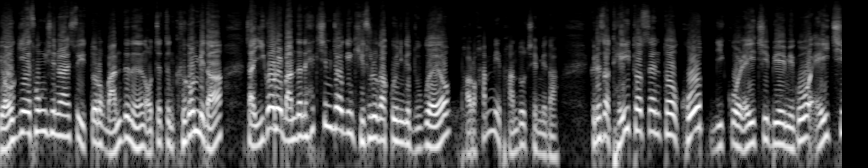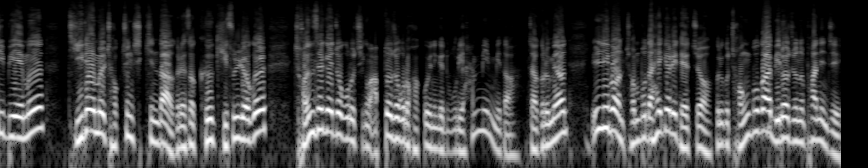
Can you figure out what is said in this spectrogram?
여기에 송신을 할 수 있도록 만드는 어쨌든 그겁니다. 자 이거를 만드는 핵심적인 기술을 갖고 있는 게 누구예요? 바로 한미 반도체입니다. 그래서 데이터 센터 곧 니꼴 HBM이고 HBM은 D램을 적층시킨다. 그래서 그 기술력을 전 세계적으로 지금 압도적으로 갖고 있는 게 우리 한미입니다. 자, 그러면 1, 2번 전부 다 해결이 됐죠. 그리고 정부가 밀어주는 판인지.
